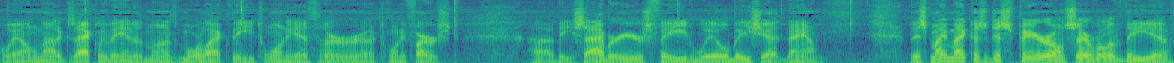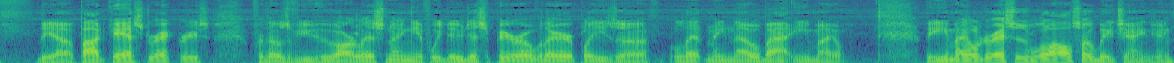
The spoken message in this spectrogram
Well, not exactly the end of the month, more like the 20th or uh, 21st. Uh, the Cyber Ears feed will be shut down. This may make us disappear on several of the uh, the uh, podcast directories. For those of you who are listening, if we do disappear over there, please uh, let me know by email. The email addresses will also be changing,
